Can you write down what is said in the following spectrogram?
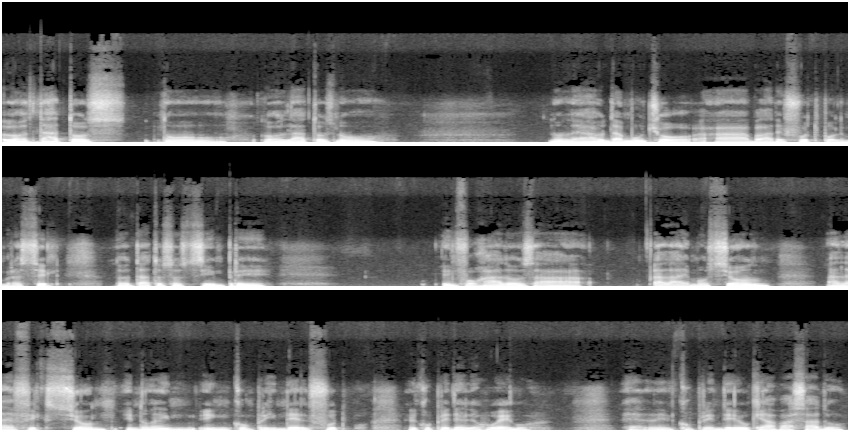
los datos no, los datos no, no le ayudan mucho a hablar de fútbol en Brasil. Los datos son siempre enfocados a, a la emoción, a la ficción y no en, comprender el fútbol, en comprender el juego, en comprender lo que ha pasado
